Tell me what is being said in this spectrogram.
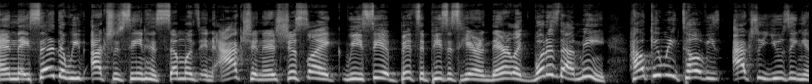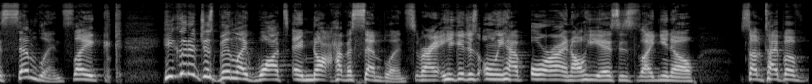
And they said that we've actually seen his semblance in action. And it's just like we see it bits and pieces here and there. Like, what does that mean? How can we tell if he's actually using his semblance? Like, he could have just been like Watts and not have a semblance, right? He could just only have aura and all he is is like, you know, some type of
